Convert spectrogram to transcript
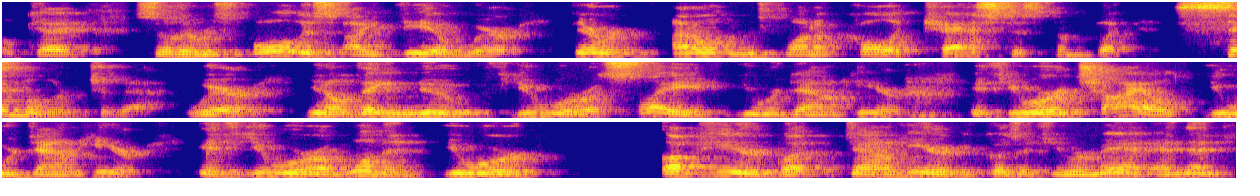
Okay. So there was all this idea where there, were, I don't want to call it caste system, but similar to that, where you know they knew if you were a slave, you were down here. If you were a child, you were down here. If you were a woman, you were up here, but down here because if you were a man, and then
